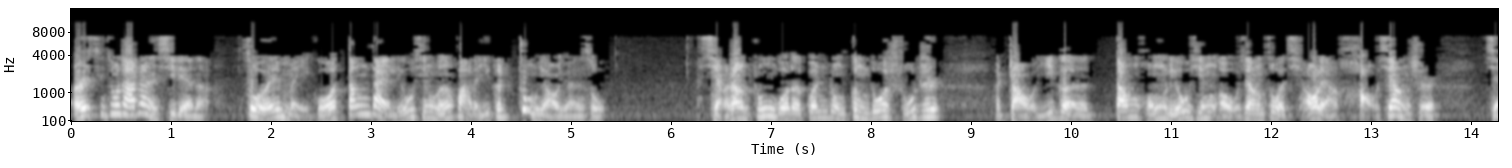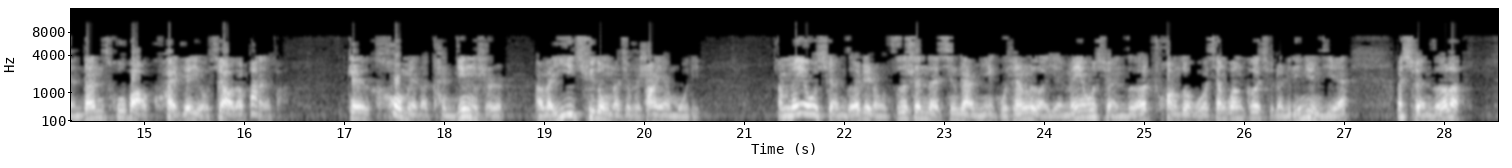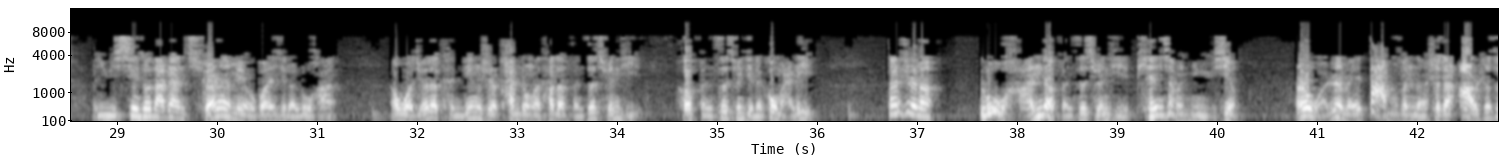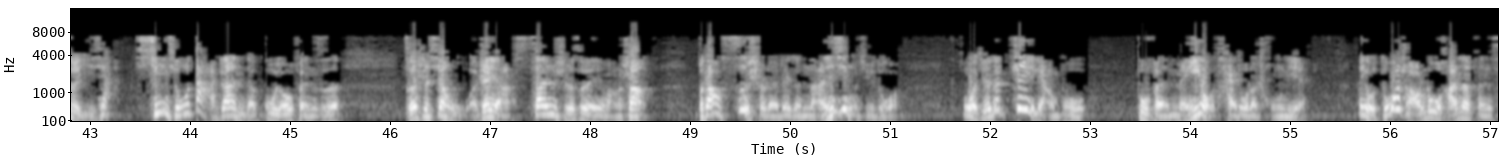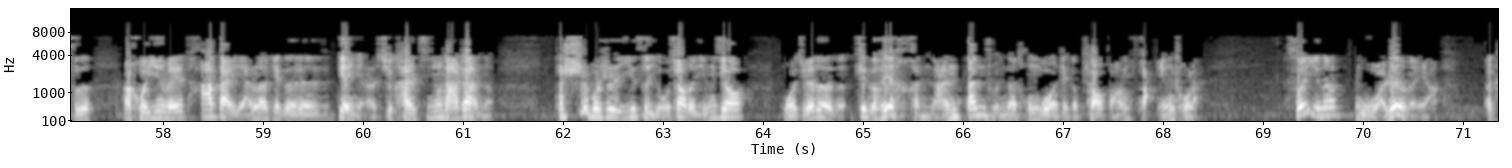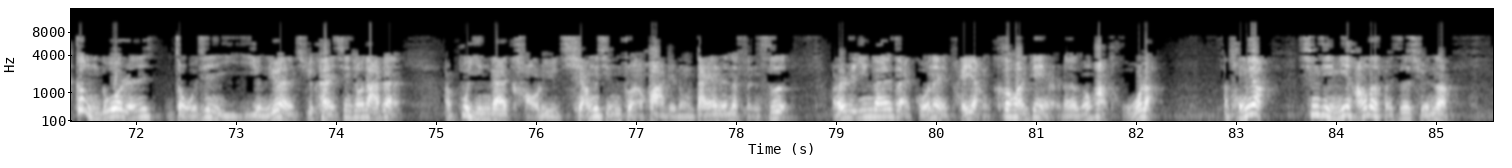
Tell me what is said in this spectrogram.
而《星球大战》系列呢，作为美国当代流行文化的一个重要元素，想让中国的观众更多熟知，找一个当红流行偶像做桥梁，好像是简单粗暴、快捷有效的办法。这后面呢，肯定是。啊，唯一驱动的就是商业目的，他没有选择这种资深的星战迷古天乐，也没有选择创作过相关歌曲的林俊杰，他选择了与星球大战全然没有关系的鹿晗，啊，我觉得肯定是看中了他的粉丝群体和粉丝群体的购买力，但是呢，鹿晗的粉丝群体偏向女性，而我认为大部分呢是在二十岁以下，星球大战的固有粉丝，则是像我这样三十岁往上。不到四十的这个男性居多，我觉得这两部部分没有太多的重叠。那有多少鹿晗的粉丝啊会因为他代言了这个电影去看《星球大战》呢？他是不是一次有效的营销？我觉得这个也很难单纯的通过这个票房反映出来。所以呢，我认为啊，呃，更多人走进影院去看《星球大战》啊，不应该考虑强行转化这种代言人的粉丝。而是应该在国内培养科幻电影的文化土壤。那同样，《星际迷航》的粉丝群呢，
